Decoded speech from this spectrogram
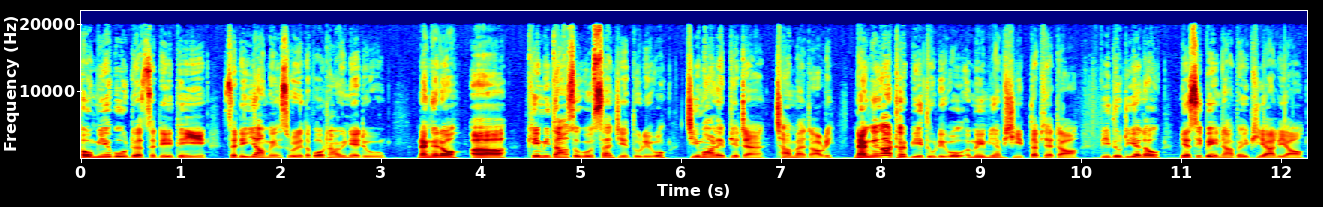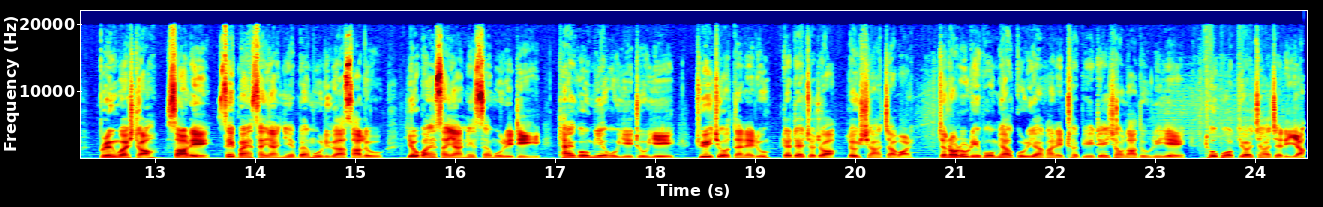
ခုံမြဲဖို့အတွက်စတေးတင်ရင်စတေးရမယ်ဆိုတဲ့သဘောထားတွေနဲ့အတူ နိုင်ငံတော်အာခင်မီသားစုကိုစန့်ကျင်သူတွေကိုကြီးမားတဲ့ပြစ်ဒဏ်ချမှတ်တာတွေနိုင်ငံကထွက်ပြေးသူတွေကိုအမေးမြတ်မရှိတပ်ဖြတ်တာပြည်သူတရက်လုံးမျက်စိပိတ်နားပိတ်ဖြစ်ရလျောင် brainwash တာစတဲ့စိတ်ပိုင်းဆိုင်ရာညှဉ်းပန်းမှုတွေကစလို့ရုပ်ပိုင်းဆိုင်ရာနှိမ့်ဆက်မှုတွေတည်ထိုင်ကုန်မြဲဖို့ရေးထိုးရေးကြွေးကြော်တန်းတဲ့တူတက်တက်ကြွကြွလှုပ်ရှားကြပါတယ်ကျွန်တော်တို့တွေဖို့မြောက်ကိုရီးယားကနေထွက်ပြေးတင်းရှောင်လာသူတွေရဲ့ထုတ်ဖော်ပြောကြားချက်တွေရာ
